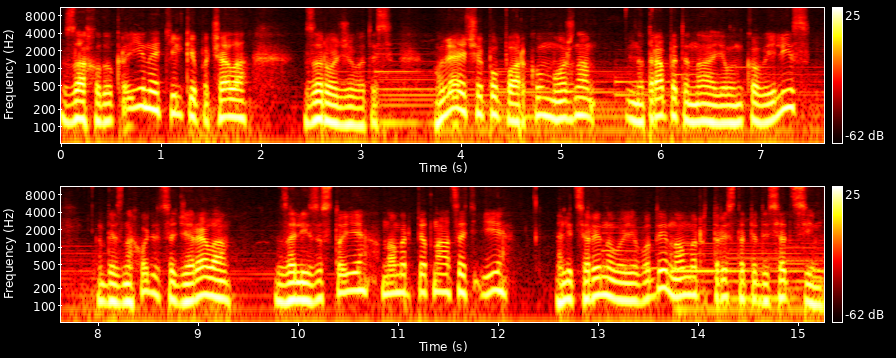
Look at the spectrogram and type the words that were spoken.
заходу країни тільки почала зароджуватись. Гуляючи по парку, можна натрапити на ялинковий ліс, де знаходяться джерела залізистої номер 15 і гліцеринової води номер 357.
